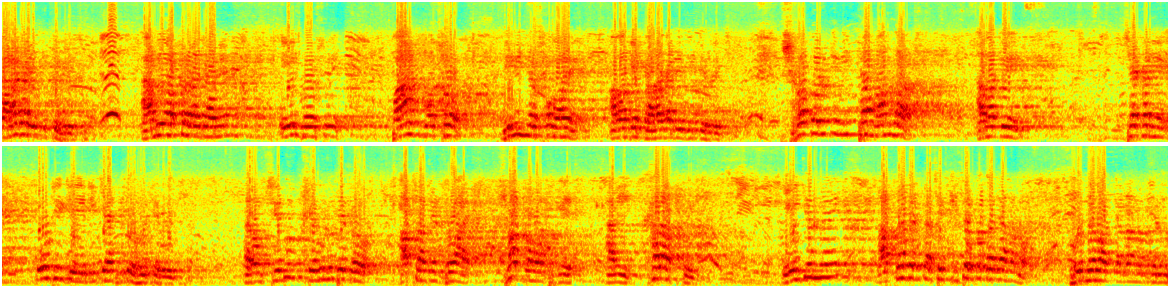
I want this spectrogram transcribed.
কারাগারে দিতে হয়েছে। আমি আপনারা জানেন, এই বয়সে পাঁচ বছর বিভিন্ন সময়ে আমাকে কারাগারে দিতে হয়েছে। সকলকে মিথ্যা মামলা আমাকে সেখানে গিয়ে নির্যাতিত হতে হয়েছে। এবং সেগুলো সেগুলো থেকেও আপনাদের দোয়ায় সব বাবা থেকে আমি খারাপ করি। এই জন্যই আপনাদের কাছে কৃতজ্ঞতা জানানো, ধন্যবাদ জানানোর জন্য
